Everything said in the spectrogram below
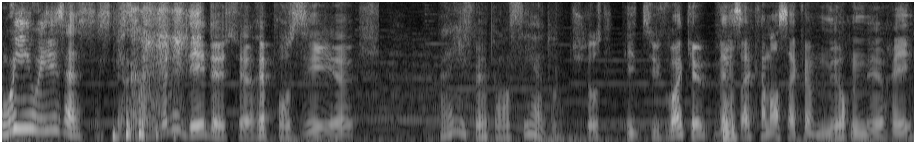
Oui, oui, ça, ça, ça serait une bonne idée de se reposer. Euh... Ouais, je vais penser à d'autres choses. Puis tu vois que Vincent commence à comme murmurer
